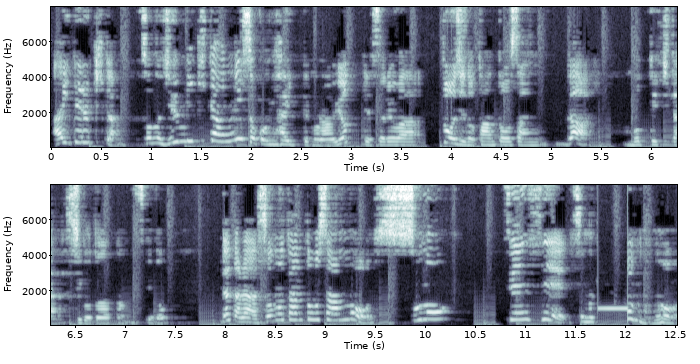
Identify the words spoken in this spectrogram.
空いてる期間、その準備期間にそこに入ってもらうよって、それは当時の担当さんが持ってきた仕事だったんですけど、だからその担当さんも、その先生、そのの、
